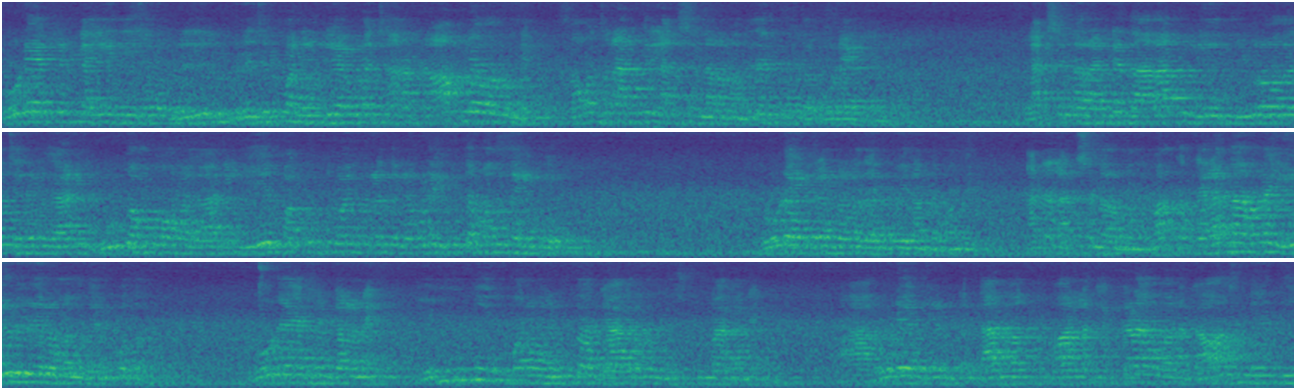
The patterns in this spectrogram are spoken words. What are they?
రోడ్ యాక్సిడెంట్ అయ్యే దేశంలో బ్రెజిల్ బ్రెజిల్ మన ఇండియా కూడా చాలా టాప్ లెవెల్ ఉన్నాయి సంవత్సరానికి లక్షన్నర మంది చనిపోతారు రోడ్ యాక్సిడెంట్ లక్షన్నర అంటే దాదాపు ఏ తీవ్రవాద చర్యలు కానీ భూకంపంలో కానీ ఏ ప్రకృతి వైపరీత్యంలో కూడా ఇంతమంది చనిపోరు రోడ్ యాక్సిడెంట్లో చనిపోయినంత మంది అంటే లక్షన్నర మంది. మనకు తెలంగాణలో ఏడు వేల మంది యాక్సిడెంట్లనే ఎన్ని మనం ఎంత జాగ్రత్తలు తీసుకున్నా కానీ ఆ రోడ్ యాక్సిడెంట్ దాని వాళ్ళకి ఇక్కడ మనకు కావాల్సింది ఏంటి?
